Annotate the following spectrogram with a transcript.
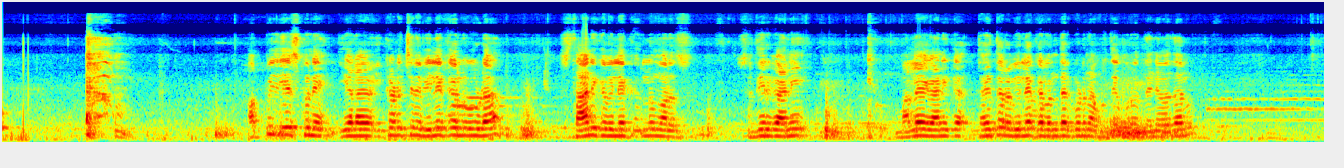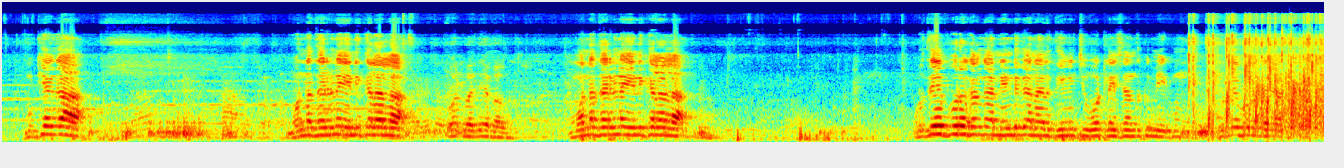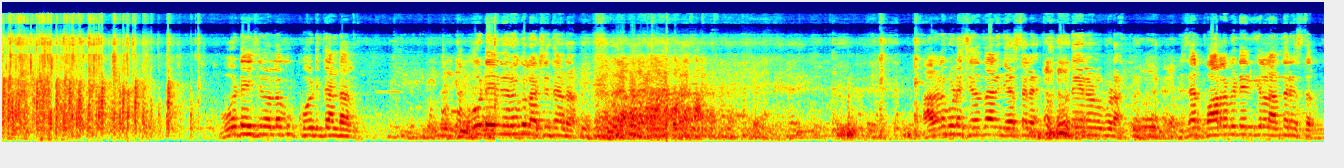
అప్పీల్ చేసుకునే ఇలా ఇక్కడ వచ్చిన విలేకరులు కూడా స్థానిక విలేకరులు మన సుధీర్ కానీ మల్లయ్య కానీ తదితర విలేకరులందరికీ కూడా నా హృదయపూర్వక ధన్యవాదాలు. ముఖ్యంగా మొన్న జరిగిన ఎన్నికలలో మొన్న జరిగిన ఎన్నికలలో హృదయపూర్వకంగా నిండుగా నన్ను దీవించి ఓట్లేసినందుకు మీకు హృదయపూర్వక ఓటేసిన వాళ్ళకు కోటి దండాలు. ఓటేసిన వాళ్ళకు లక్ష తేడా. వాళ్ళని కూడా చిన్నదానం చేస్తలే ఓటైన వాళ్ళు కూడా. ఈసారి పార్లమెంట్ ఎన్నికలు అందరు ఇస్తారు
